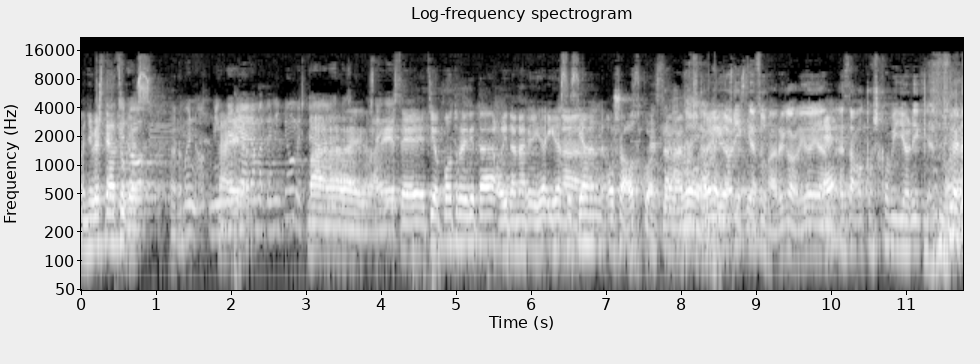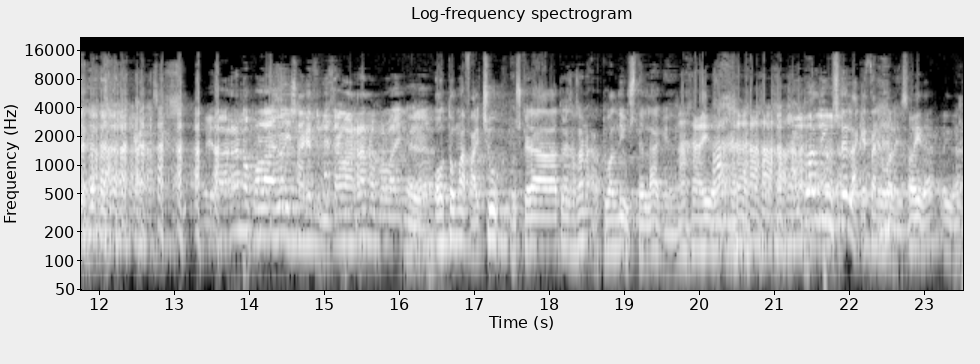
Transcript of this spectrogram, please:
Baina beste batzuk Gero, ez. bueno, nik Bai, nerea bai. eramaten dituen, beste Bai, bai, bai, bai, este tio potroek eta hori danak idazteztian oso ahozkoak Ez dago kosko nola bilorik ez du jarriko. Eh? ez dago kosko bilorik ez du. Eta arranopola elo izaketu, nizago arranopola. Eh? Otoma faltsuk, euskara batuan izan zen, hartu aldi ustelak. Eh. Ah, Ahí da. hartu aldi ustelak, ez da iguala izan. Hoi da, hoi da.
